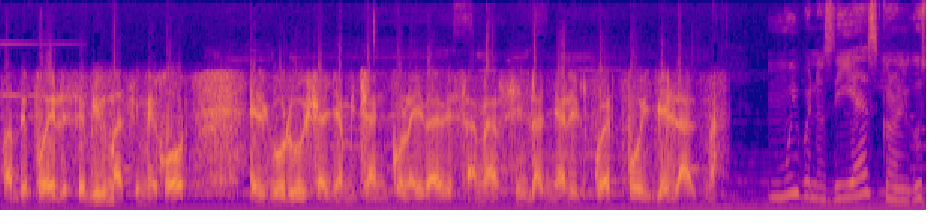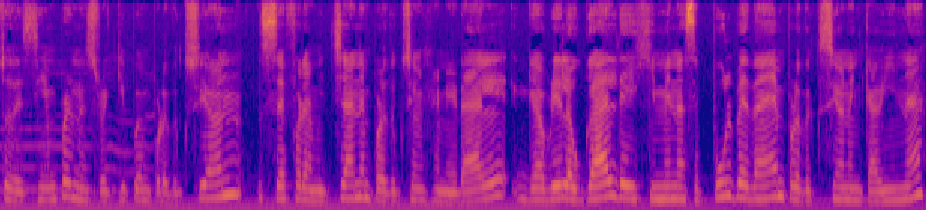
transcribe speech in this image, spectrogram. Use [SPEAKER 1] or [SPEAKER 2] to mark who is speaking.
[SPEAKER 1] afán de poderles servir más y mejor, el gurú Shayamichan con la idea de sanar sin dañar el cuerpo y el alma.
[SPEAKER 2] Muy buenos días, con el gusto de siempre, nuestro equipo en producción, Sephora Michan en producción general, Gabriela Ugalde y Jimena Sepúlveda en producción en cabina,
